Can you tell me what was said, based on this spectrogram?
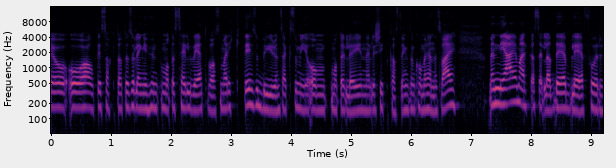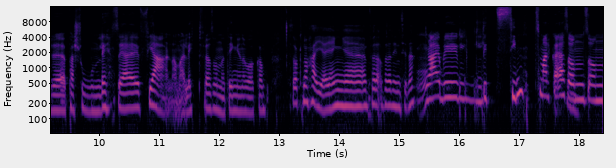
og, og har alltid sagt at så lenge hun på en måte selv vet hva som er riktig, så bryr hun seg ikke så mye om på en måte løgn eller skittkasting som kommer hennes vei. Men jeg merka selv at det ble for eh, personlig, så jeg fjerna meg litt fra sånne ting under valgkamp. Så det var ikke noe heiagjeng eh, fra, fra din side? Nei, jeg blir litt sint, merka jeg. Sånn, mm. sånn,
